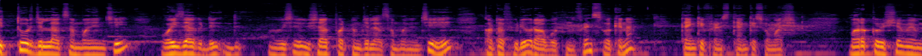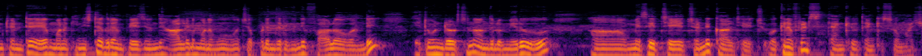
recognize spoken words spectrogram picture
చిత్తూరు జిల్లాకు సంబంధించి వైజాగ్ డి- విశా విశాఖపట్నం జిల్లాకు సంబంధించి కట్ ఆఫ్ వీడియో రాబోతుంది ఫ్రెండ్స్. ఓకేనా? Thank you friends thank you so much మరొక విషయం ఏమిటంటే మనకి ఇన్స్టాగ్రామ్ పేజ్ ఉంది. ఆల్రెడీ మనము చెప్పడం జరిగింది. ఫాలో అవ్వండి. ఎటువంటి డౌట్స్ ఉన్నా అందులో మీరు మెసేజ్ చేయొచ్చు అండి కాల్ చేయొచ్చు. ఓకేనా friends thank you thank you so much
